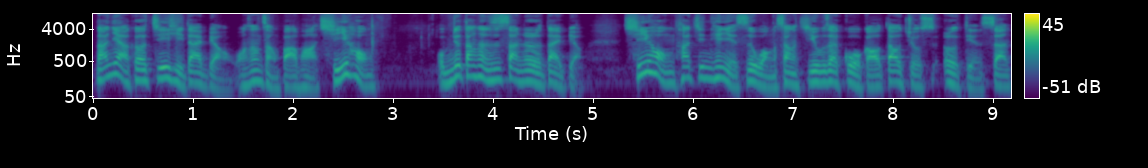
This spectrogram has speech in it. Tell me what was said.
南亚科机体代表往上涨八趴，旗红我们就当成是散热的代表。旗红它今天也是往上，几乎在过高到九十二点三。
